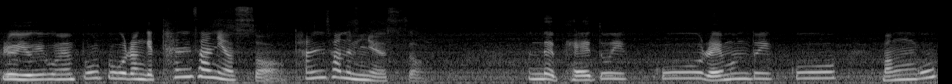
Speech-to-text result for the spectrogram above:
그리고 여기 보면 뽀글뽀글한 게 탄산이었어. 탄산 음료였어. 근데 배도 있고, 레몬도 있고, 망고,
